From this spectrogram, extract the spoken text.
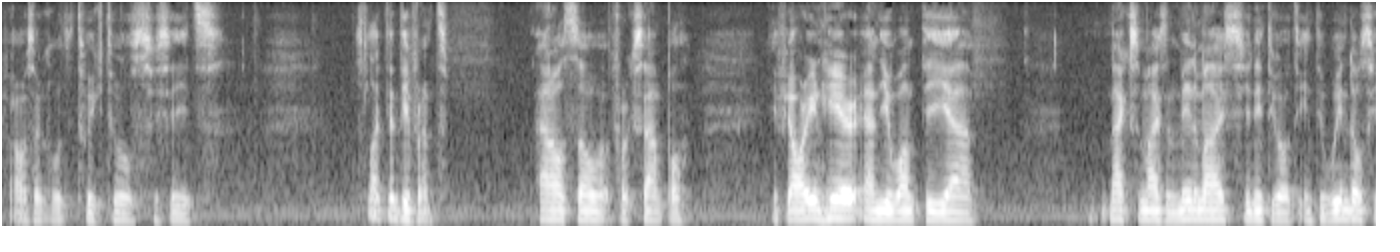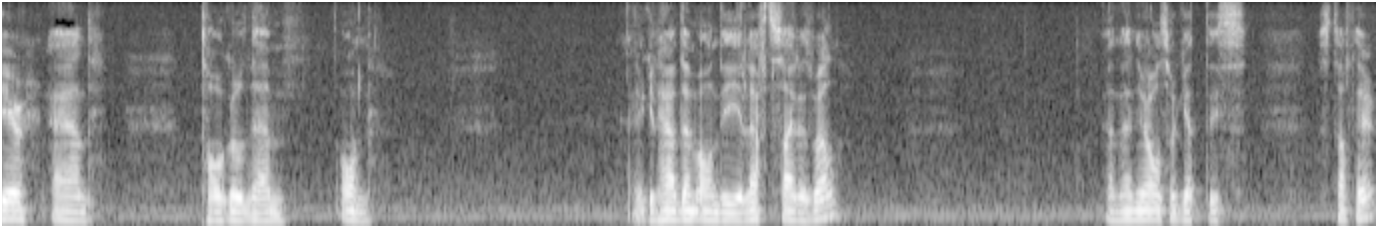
if I also go to tweak tools you see it's slightly different and also for example if you are in here and you want the uh, maximize and minimize you need to go to, into windows here and toggle them on. And you can have them on the left side as well. And then you also get this stuff there.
